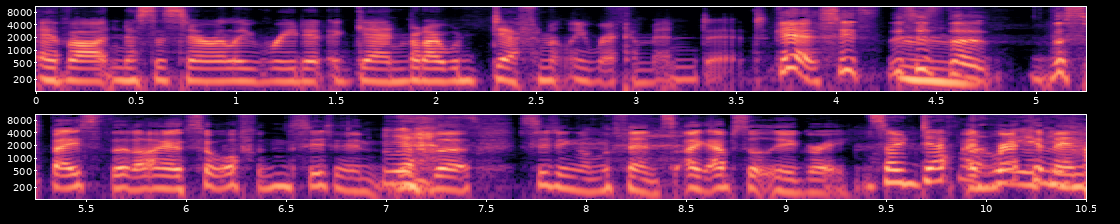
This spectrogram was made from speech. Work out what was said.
ever necessarily read it again, but I would definitely recommend it. Yes, it's, this is the the space that I so often sit in, Mm. With the sitting on the fence. I absolutely agree. So definitely, I'd recommend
